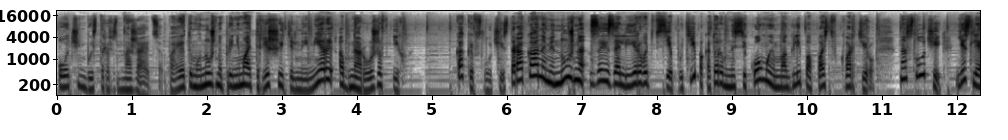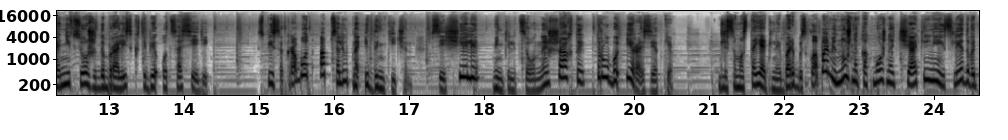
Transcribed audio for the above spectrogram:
очень быстро размножаются, поэтому нужно принимать решительные меры, обнаружив их. Как и в случае с тараканами, нужно заизолировать все пути, по которым насекомые могли попасть в квартиру, на случай, если они все же добрались к тебе от соседей – Список работ абсолютно идентичен. Все щели, вентиляционные шахты, трубы и розетки. Для самостоятельной борьбы с клопами нужно как можно тщательнее исследовать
